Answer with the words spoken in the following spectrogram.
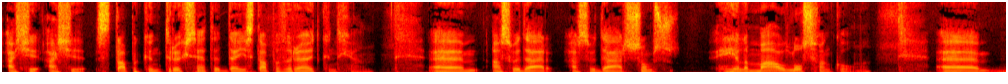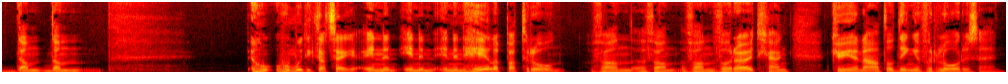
als, je, als je stappen kunt terugzetten... dat je stappen vooruit kunt gaan. Um, als, we daar, als we daar soms helemaal los van komen... Um, dan... dan hoe, hoe moet ik dat zeggen? In een, in een, in een hele patroon van, van, van vooruitgang... kun je een aantal dingen verloren zijn.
